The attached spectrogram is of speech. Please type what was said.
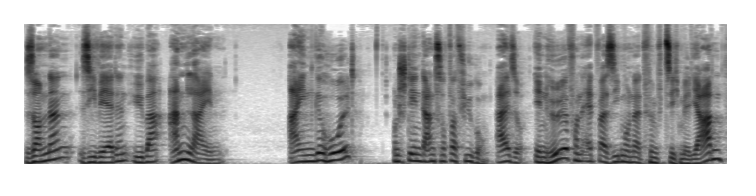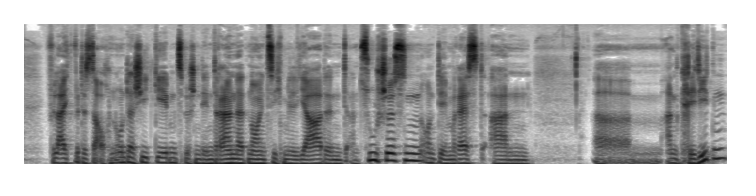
sondern sie werden über Anleihen eingeholt und stehen dann zur Verfügung. Also in Höhe von etwa 750 Milliarden. Vielleicht wird es da auch einen Unterschied geben zwischen den 390 Milliarden an Zuschüssen und dem Rest an, ähm, an Krediten.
